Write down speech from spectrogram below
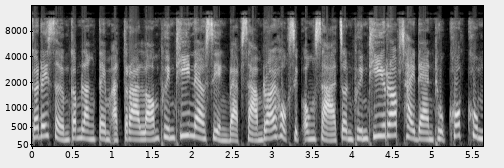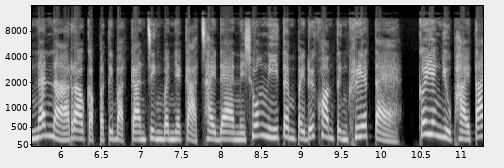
ก็ได้เสริมกำลังเต็มอัตราล้อมพื้นที่แนวเสี่ยงแบบ 360 องศาจนพื้นที่รอบชายแดนถูกควบคุมแน่นหนาราวกับปฏิบัติการจริงบรรยากาศชายแดนในช่วงนี้เต็มไปด้วยความตึงเครียดแต่ ก็ยังอยู่ภายใต้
